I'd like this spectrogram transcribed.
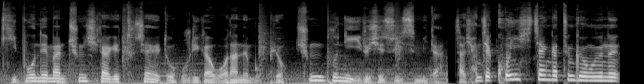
기본에만 충실하게 투자해도 우리가 원하는 목표 충분히 이루실 수 있습니다. 자, 현재 코인 시장 같은 경우는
